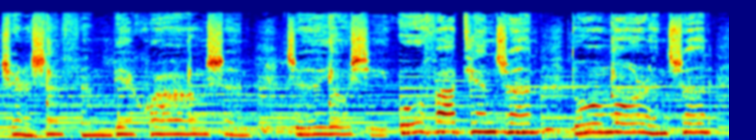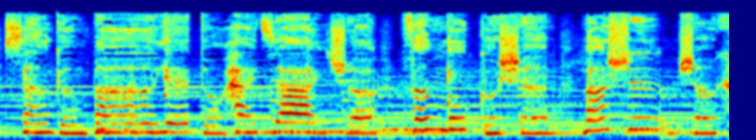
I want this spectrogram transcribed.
确认身份，别慌神。这游戏无法天真，多么认真。三更半夜都还在这，奋不顾身，满是伤痕。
